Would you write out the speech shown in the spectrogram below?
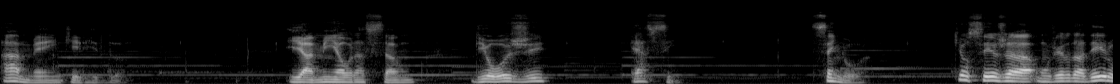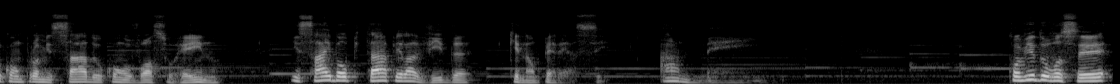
Amém, querido. E a minha oração de hoje é assim: Senhor, que eu seja um verdadeiro compromissado com o vosso reino e saiba optar pela vida que não perece. Amém. Convido você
